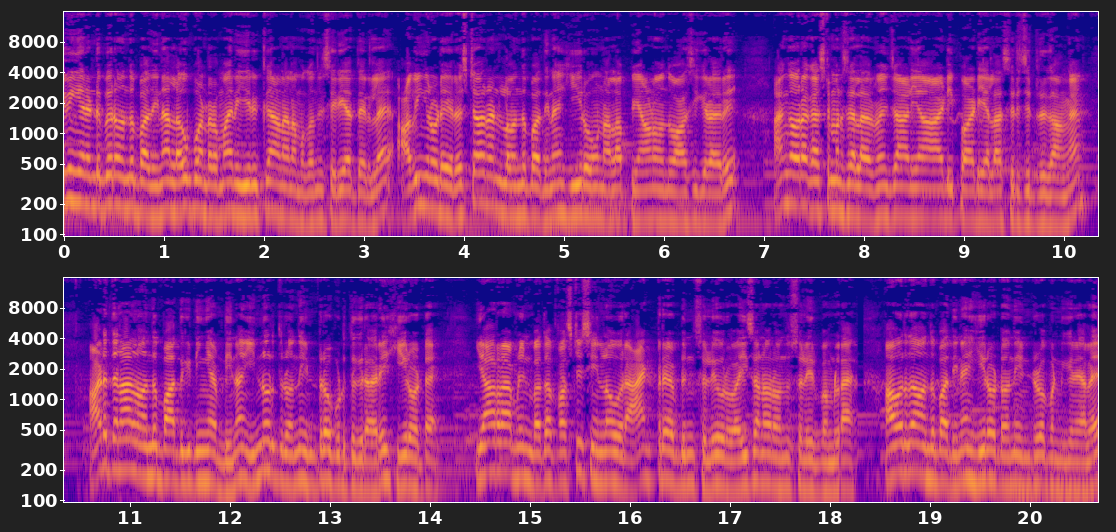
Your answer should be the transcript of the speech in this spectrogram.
இவங்க ரெண்டு பேரும் வந்து பார்த்தீங்கன்னா லவ் பண்ணுற மாதிரி இருக்குது ஆனால் நமக்கு வந்து சரியாக தெரியல. அவங்களுடைய ரெஸ்டாரண்ட்டில் வந்து பார்த்தீங்கன்னா ஹீரோவும் நல்லா பியானோ வந்து வாசிக்கிறாரு. அங்கே வர கஸ்டமர்ஸ் எல்லாருமே ஜாலியாக ஆடி பாடி எல்லாம் சிரிச்சிட்டு இருக்காங்க. அடுத்த நாள் வந்து பார்த்துக்கிட்டீங்க அப்படின்னா இன்னொருத்தர் வந்து இன்ட்ரோ கொடுத்துக்கிறாரு ஹீரோட்ட யாரா அப்படின்னு பார்த்தா ஃபர்ஸ்ட் சீனில் ஒரு ஆக்டர் அப்படின்னு சொல்லி ஒரு வயசானவர் வந்து சொல்லியிருப்போம்ல அவர் தான் வந்து பார்த்தீங்கன்னா ஹீரோட்ட வந்து இன்ட்ரோ பண்ணிக்கிறாரு.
